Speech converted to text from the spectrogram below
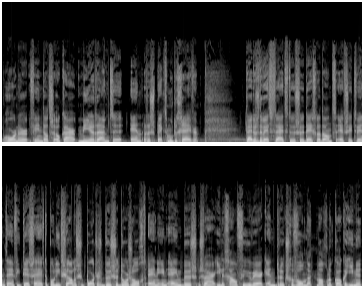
Horner vindt dat ze elkaar meer ruimte en respect moeten geven. Tijdens de wedstrijd tussen degradant FC Twente en Vitesse... heeft de politie alle supportersbussen doorzocht... en in één bus zwaar illegaal vuurwerk en drugs gevonden. Mogelijk cocaïne.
